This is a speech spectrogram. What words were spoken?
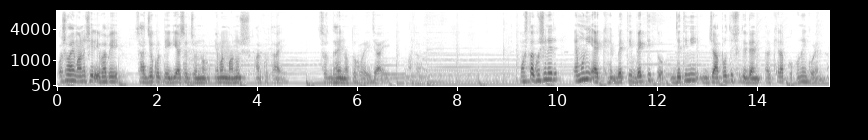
অসহায় মানুষের এভাবে সাহায্য করতে এগিয়ে আসার জন্য এমন মানুষ আর কোথায়? শ্রদ্ধায় নত হয়ে যায় মাথা। মোস্তাক হোসেনের এমনই এক ব্যক্তি, ব্যক্তিত্ব যে তিনি যা প্রতিশ্রুতি দেন তার খেলাপ কখনোই করেন না।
